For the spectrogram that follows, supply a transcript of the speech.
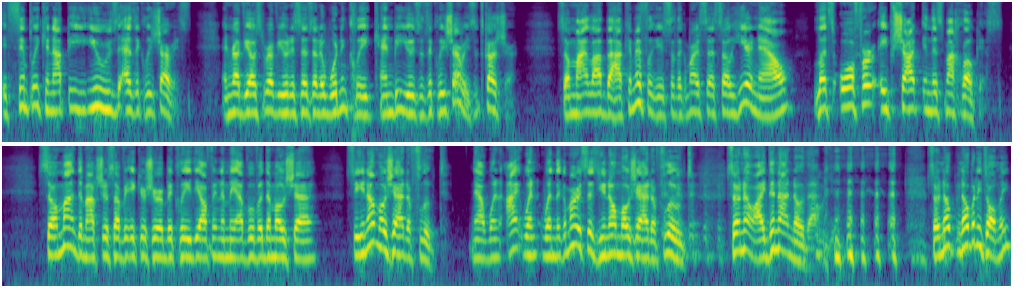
It simply cannot be used as a kli sharis. And Rabbi Yossi, Rabbi Yehuda says that a wooden kli can be used as a kli sharis. It's kosher. So my love b'hakamiflagi. So the Gemara says, so here now, let's offer a pshat in this machlokus. So man demachshir savar ikir shira bekli diafin me'avuva Moshe. So you know Moshe had a flute. Now, when I when when the Gemara says you know Moshe had a flute, so no, I did not know that. so no, nobody told me.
